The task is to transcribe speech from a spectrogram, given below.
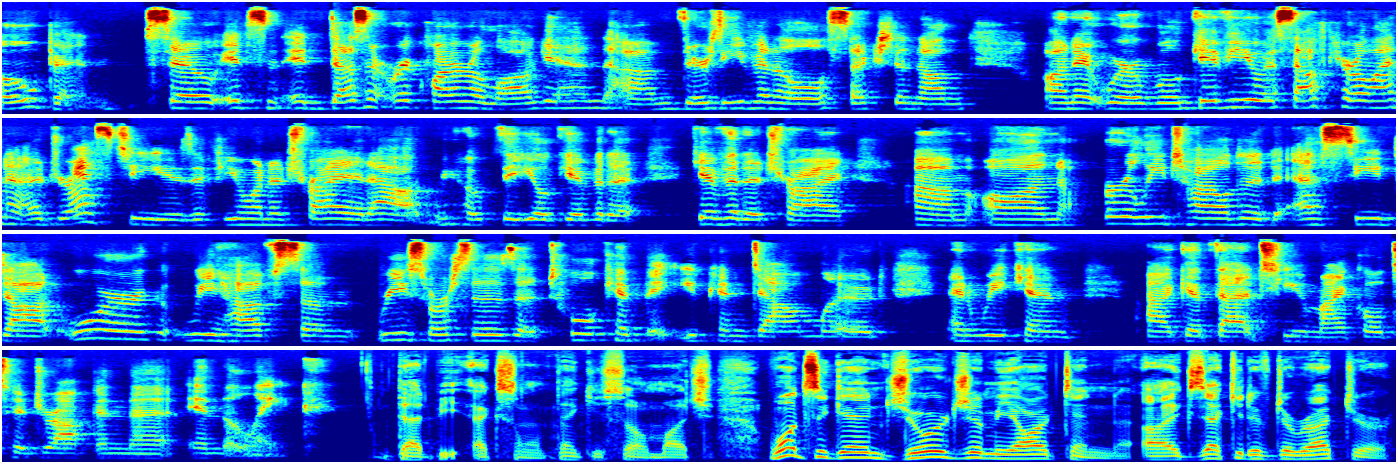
open, so it's it doesn't require a login. Um, there's even a little section on on it where we'll give you a South Carolina address to use if you want to try it out. We hope that you'll give it a give it a try. Um, on earlychildhoodsc.org, we have some resources, a toolkit that you can download, and we can uh, get that to you, Michael, to drop in the in the link. That'd be excellent. Thank you so much. Once again, Georgia Mjartan, uh, Executive Director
